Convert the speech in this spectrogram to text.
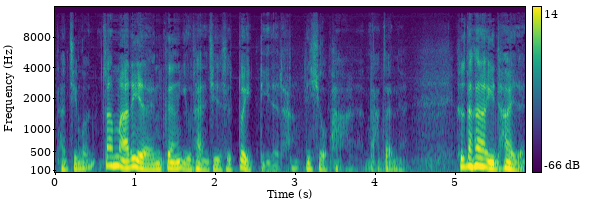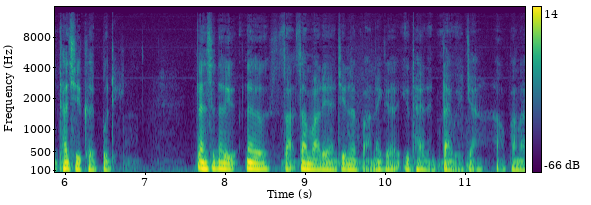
他经过撒玛利亚人跟犹太人其实是对敌的啦，你休怕打仗的。可是他看到犹太人，他其实可以不理。但是那个那个撒撒玛利亚人竟然把那个犹太人带回家，好帮他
